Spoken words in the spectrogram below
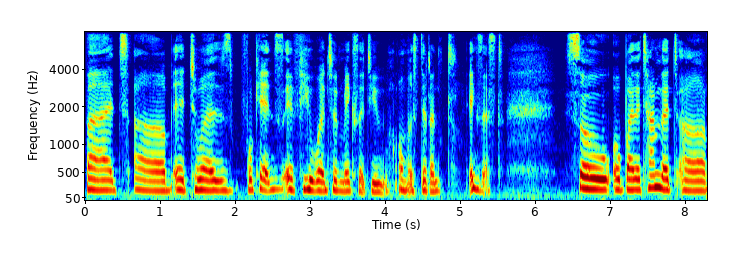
But uh, it was for kids. If you went to Mxit, you almost didn't exist. So oh, by the time that uh,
